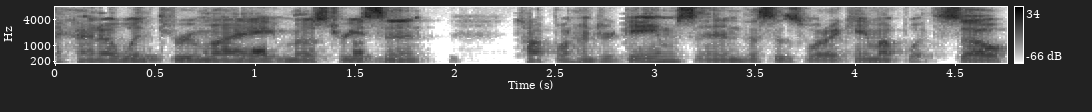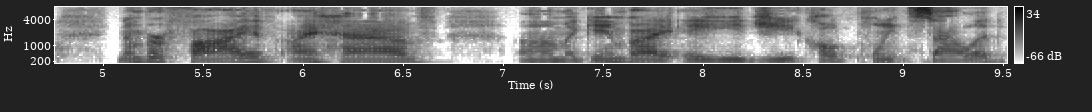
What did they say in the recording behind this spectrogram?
I kind of went through my most recent top 100 games, and this is what I came up with. So, number five, I have um, a game by AEG called Point Salad,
